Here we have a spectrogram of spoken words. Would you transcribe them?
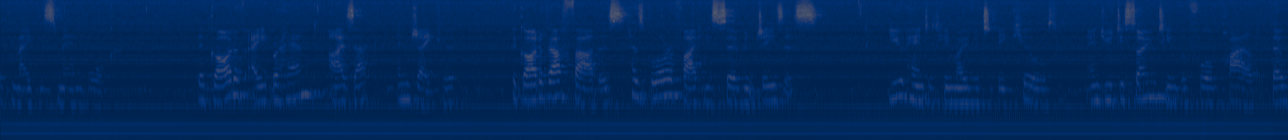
have made this man walk? The God of Abraham, Isaac, and Jacob, the God of our fathers, has glorified his servant Jesus. You handed him over to be killed, and you disowned him before Pilate, though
